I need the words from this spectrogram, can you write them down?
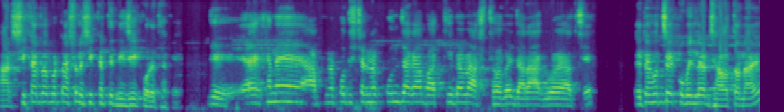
আর শিক্ষার ব্যাপারটা আসলে শিক্ষার্থী নিজেই করে থাকে। যে এখানে আপনার প্রতিষ্ঠানের কোন জায়গা বা কীভাবে আসতে হবে যারা আগ্রহ আছে? এটা হচ্ছে কুমিল্লার ঝাউতলায়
